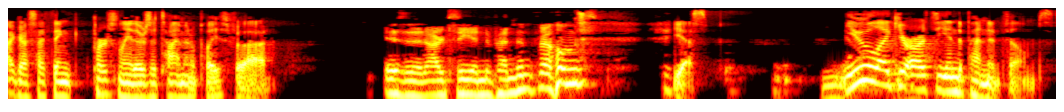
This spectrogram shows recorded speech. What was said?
I guess I think personally there's a time and a place for that. Is it an artsy independent films? Yes. You like your artsy independent films.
